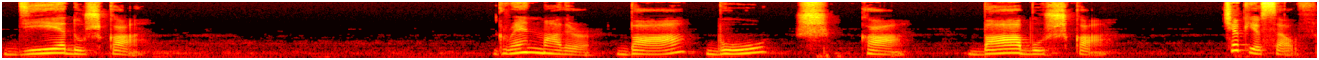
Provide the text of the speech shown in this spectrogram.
Дедушка. Grandmother. Бабушка. Бабушка. Check yourself.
